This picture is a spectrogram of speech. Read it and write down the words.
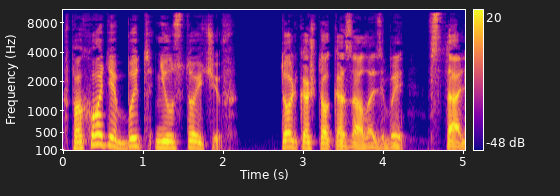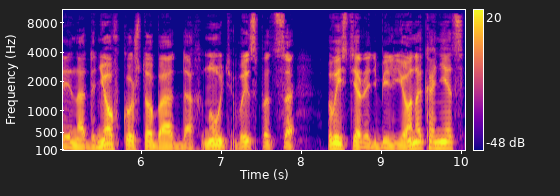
В походе быт неустойчив. Только что, казалось бы, встали на дневку, чтобы отдохнуть, выспаться, выстирать белье, наконец,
